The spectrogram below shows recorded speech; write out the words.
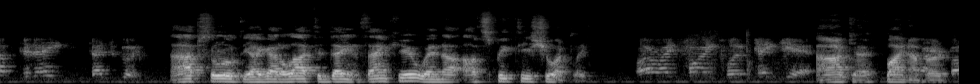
enough today, that's good. Absolutely. I got a lot today, and thank you. And uh, I'll speak to you shortly. All right, fine, Cliff. Take care. Okay. Bye now, Bert. Right.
